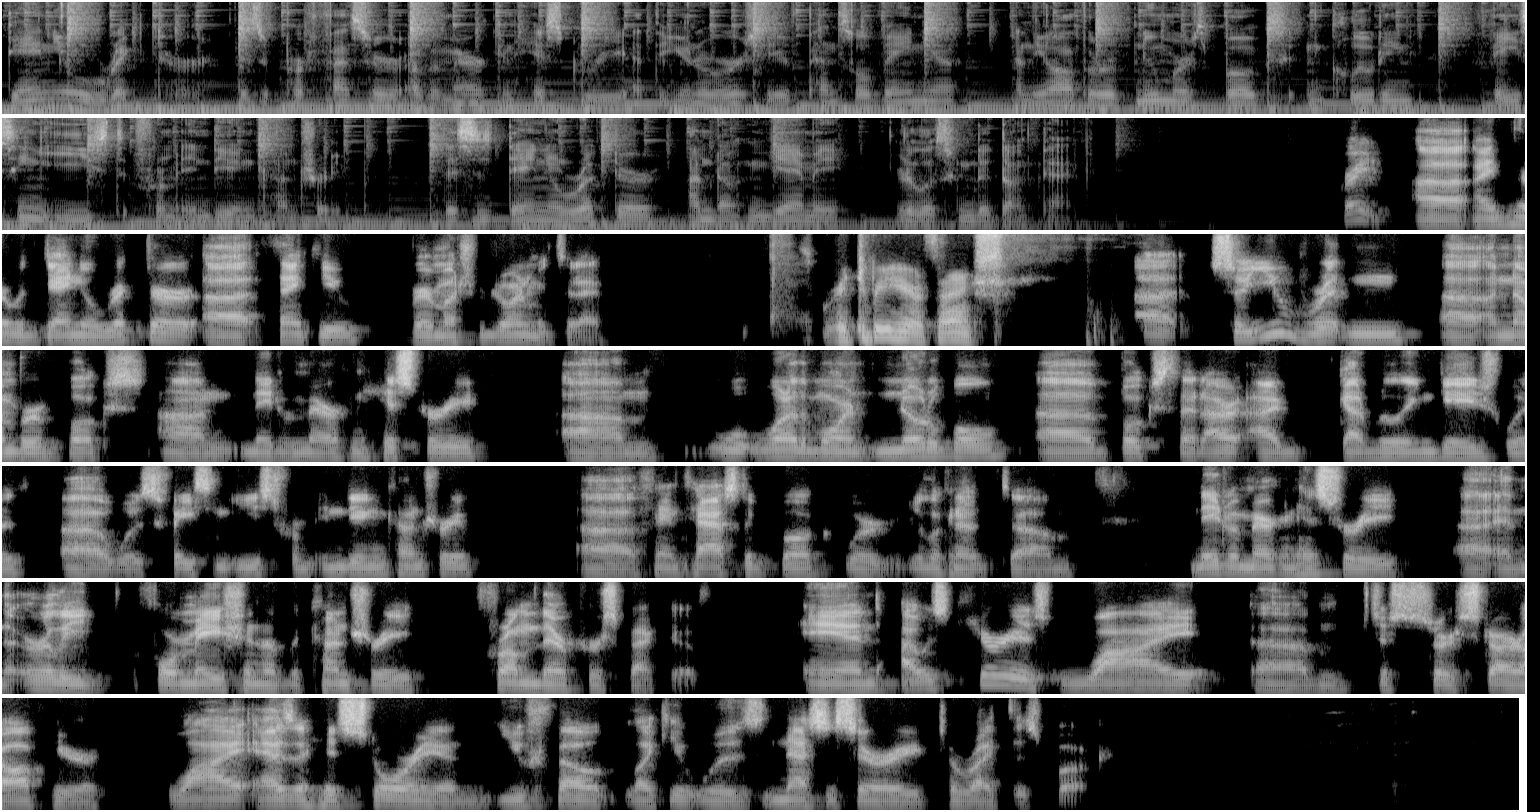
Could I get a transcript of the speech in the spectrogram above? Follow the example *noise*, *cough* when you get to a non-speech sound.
Daniel Richter is a professor of American history at the University of Pennsylvania and the author of numerous books, including Facing East from Indian Country. This is Daniel Richter. I'm Duncan Gammy. You're listening to Dunk Tank. Great. Uh, I'm here with Daniel Richter. Uh, thank you very much for joining me today. It's great to be here. Thanks. Uh, so, you've written uh, a number of books on Native American history. Um, one of the more notable uh, books that I, I, got really engaged with uh, was Facing East from Indian Country. Uh, fantastic book where you're looking at um, Native American history uh, and the early formation of the country from their perspective. And I was curious why, um, just sort of start off here, why, as a historian, you felt like it was necessary to write this book.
